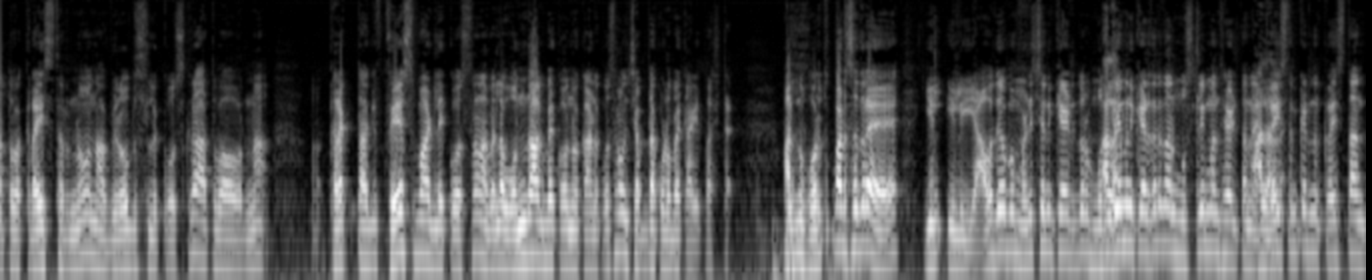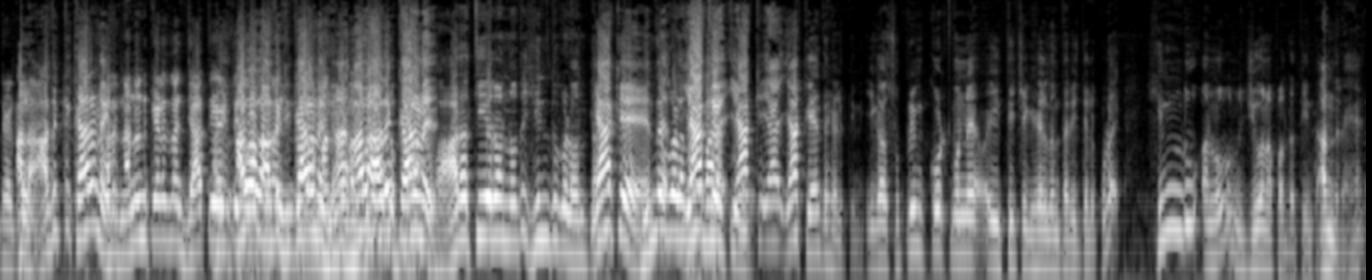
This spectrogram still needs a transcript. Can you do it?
ಅಥವಾ ಕ್ರೈಸ್ತರನ್ನು ನಾವು ವಿರೋಧಿಸ್ಲಿಕ್ಕೋಸ್ಕರ ಅಥವಾ ಅವ್ರನ್ನ ಕರೆಕ್ಟಾಗಿ ಫೇಸ್ ಮಾಡಲಿಕ್ಕೋಸ್ಕರ ನಾವೆಲ್ಲ ಒಂದಾಗಬೇಕು ಅನ್ನೋ ಕಾರಣಕ್ಕೋಸ್ಕರ ಒಂದು ಶಬ್ದ ಕೊಡಬೇಕಾಗಿತ್ತು ಅಷ್ಟೇ. ಅದನ್ನ ಹೊರತುಪಡಿಸಿದ್ರೆ ಇಲ್ಲಿ ಇಲ್ಲಿ ಯಾವುದೇ ಒಬ್ಬ ಮನುಷ್ಯನ ಕೇಳಿದ್ರು ಮುಸ್ಲಿಮನ್ ಕೇಳಿದ್ರೆ ನಾನು ಮುಸ್ಲಿಂ ಅಂತ ಹೇಳ್ತಾನೆ ಕ್ರೈಸ್ತನ್ ಕೇಳಿದ್ರೆ ನಾನು ಕ್ರೈಸ್ತ ಅಂತ ಹೇಳ್ತಾನೆ. ಅದಕ್ಕೆ ಕಾರಣ ನನ್ನನ್ನು ಕೇಳಿದ್ರೆ ನಾನು ಜಾತಿ ಹೇಳ್ತೀನಿ. ಭಾರತೀಯರು ಅನ್ನೋದು ಹಿಂದೂಗಳು ಅಂತ. ಯಾಕೆ? ಅಂತ- ಯಾಕೆ ಯಾಕೆ ಯಾಕೆ ಅಂತ ಹೇಳ್ತೀನಿ. ಈಗ ಸುಪ್ರೀಂ ಕೋರ್ಟ್ ಮೊನ್ನೆ ಇತ್ತೀಚೆಗೆ ಹೇಳಿದಂತ ರೀತಿಯಲ್ಲಿ ಕೂಡ ಹಿಂದೂ ಅನ್ನೋದು ಒಂದು ಜೀವನ ಪದ್ಧತಿ ಅಂತ. ಅಂದ್ರೆ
